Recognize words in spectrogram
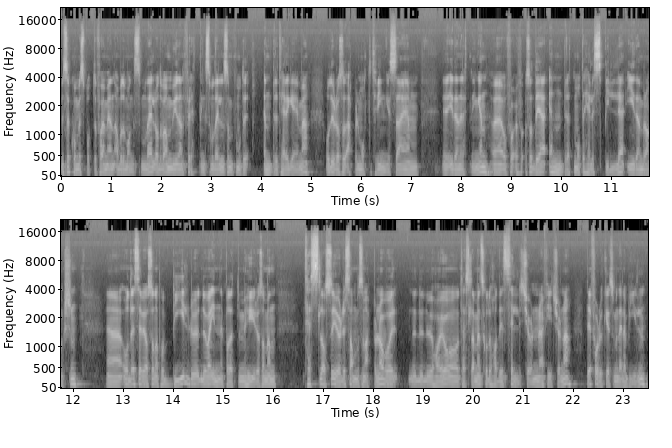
Men så kom Spotify med en abonnementsmodell, og det var mye den forretningsmodellen som på en måte endret hele gamet. Og det gjorde også at Apple måtte tvinge seg eh, i den retningen. Eh, så det endret på en måte hele spillet i den bransjen. Og det ser vi også nå på bil. Du, du var inne på dette med hyre og sånn. men Tesla også gjør det samme som Apple nå. hvor Du, du har jo Tesla, men skal du ha de selvkjørende featurene, det får du ikke som en del av bilen.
